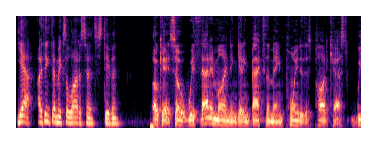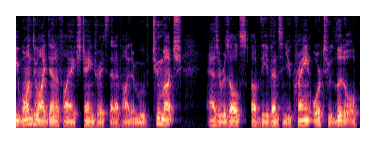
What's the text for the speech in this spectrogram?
Yeah, I think that makes a lot of sense, Stephen. Okay, so with that in mind and getting back to the main point of this podcast, we want to identify exchange rates that have either moved too much as a result of the events in Ukraine or too little.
